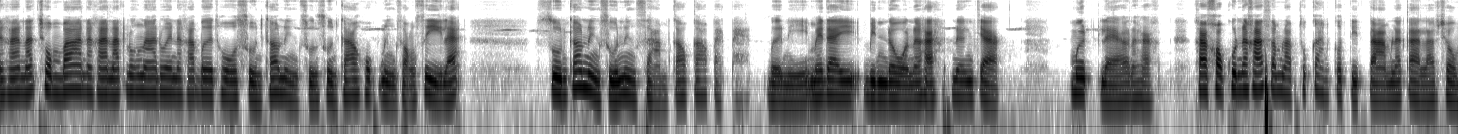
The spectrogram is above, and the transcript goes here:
นะคะ นัดชมบ้านนะคะ นัดล่วงหน้าด้วยนะคะ เบอร์โทร 0910096124 และ 0910139988 เบอร์นี้ไม่ได้บินโดนนะคะ เนื่องจากมืดแล้วนะคะ ค่ะขอบคุณนะคะสำหรับทุกการกดติดตามและการรับชม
